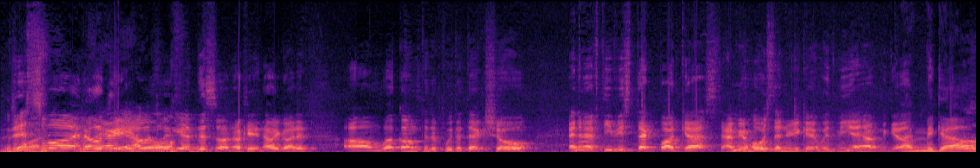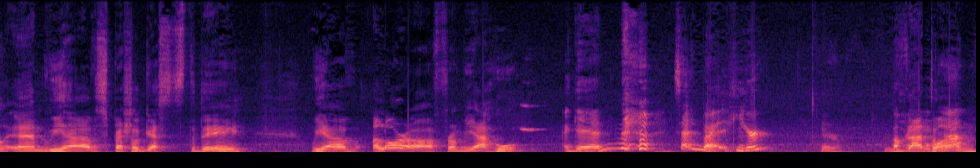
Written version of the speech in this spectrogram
This one. one. There Okay, you I was go. looking at this one. Okay, now we got it. Um, welcome to the Puto Tech Show, NMF TV's Tech Podcast. I'm your host Enrique. With me, I have Miguel. I'm Miguel, and we have special guests today. We have Alora from Yahoo. Again? Saan ba? Here? Here. Okay. That one.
